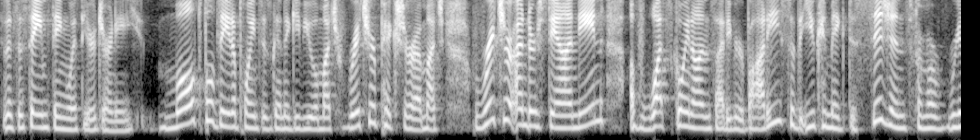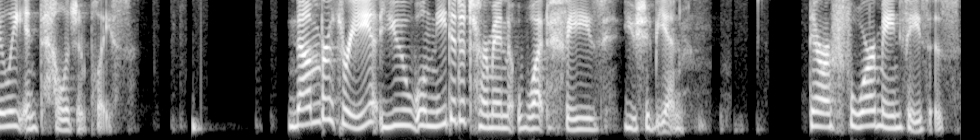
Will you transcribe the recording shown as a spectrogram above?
And it's the same thing with your journey. Multiple data points is going to give you a much richer picture, a much richer understanding of what's going on inside of your body so that you can make decisions from a really intelligent place. Number three, you will need to determine what phase you should be in. There are four main phases,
